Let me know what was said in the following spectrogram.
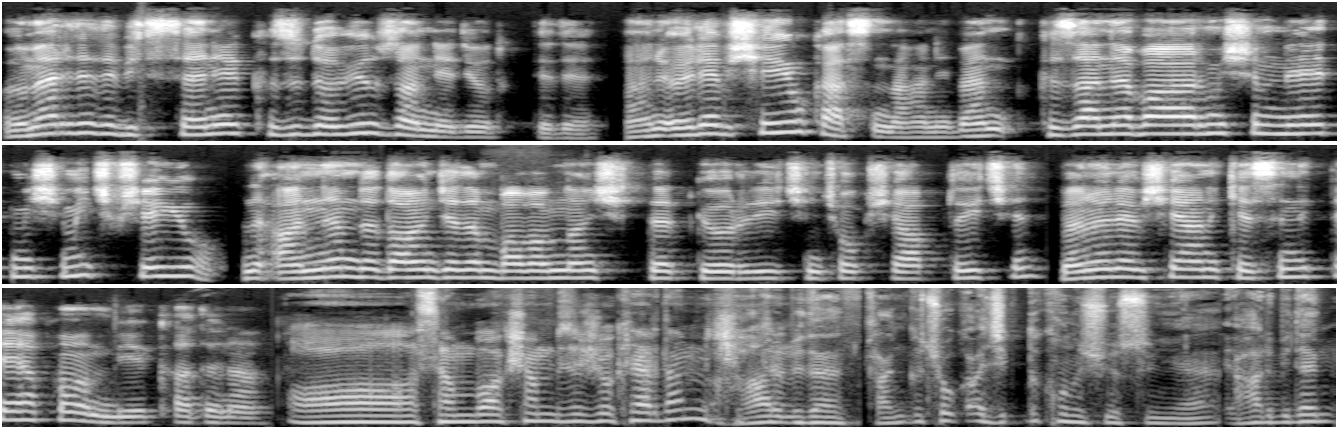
Ömer dedi biz seni kızı dövüyor zannediyorduk dedi. Yani öyle bir şey yok aslında hani ben kıza ne bağırmışım ne etmişim hiçbir şey yok. Hani annem de daha önceden babamdan şiddet gördüğü için çok şey yaptığı için ben öyle bir şey yani kesinlikle yapamam bir kadına. Aa sen bu akşam bize Joker'den mi çıktın? Harbiden. Kanka çok acıklı konuşuyorsun ya. Harbiden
